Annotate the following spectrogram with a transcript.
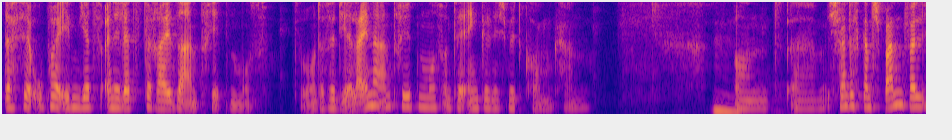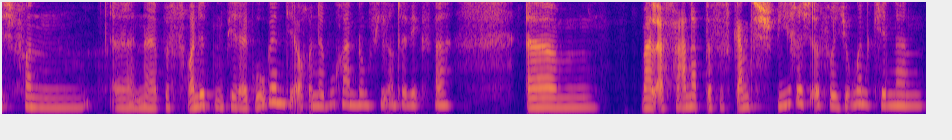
dass der Opa eben jetzt eine letzte Reise antreten muss. So, dass er die alleine antreten muss und der Enkel nicht mitkommen kann. Mhm. Und ähm, ich fand das ganz spannend, weil ich von äh, einer befreundeten Pädagogin, die auch in der Buchhandlung viel unterwegs war, ähm, mal erfahren habe, dass es ganz schwierig ist, so jungen Kindern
